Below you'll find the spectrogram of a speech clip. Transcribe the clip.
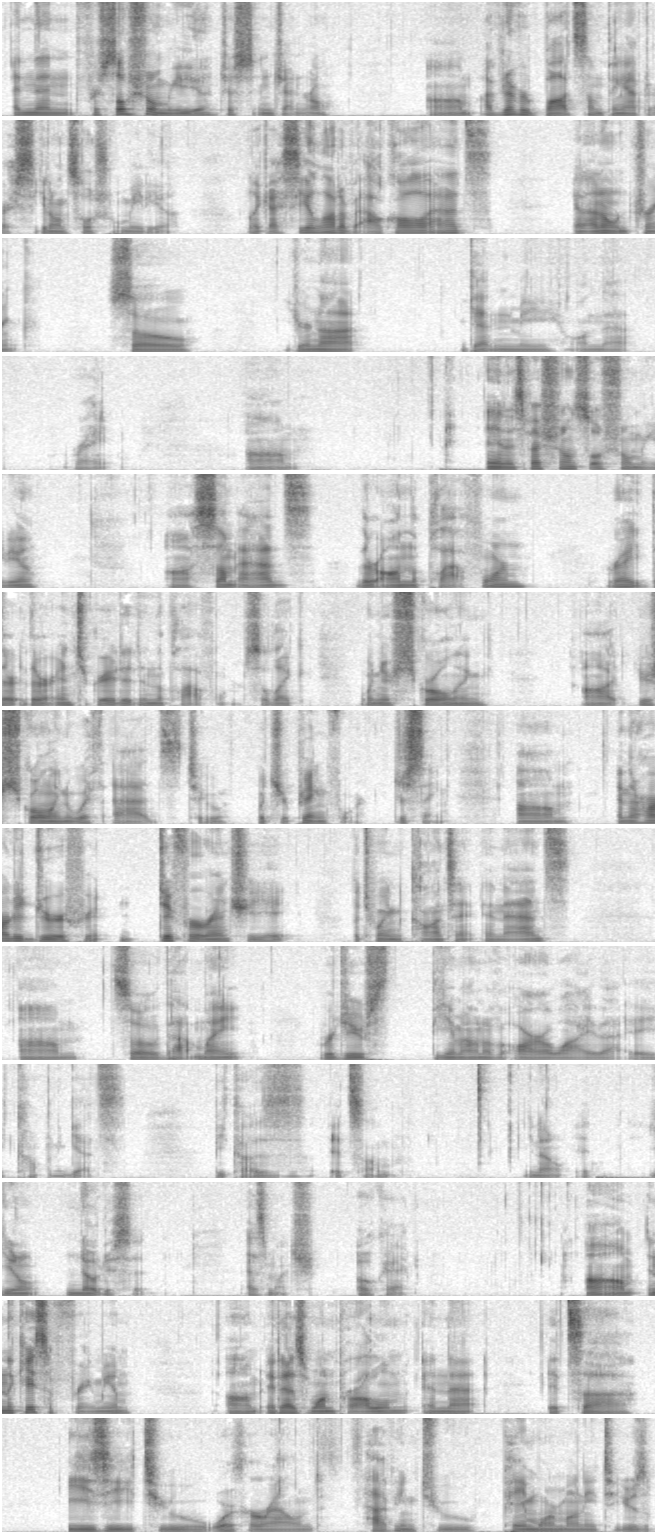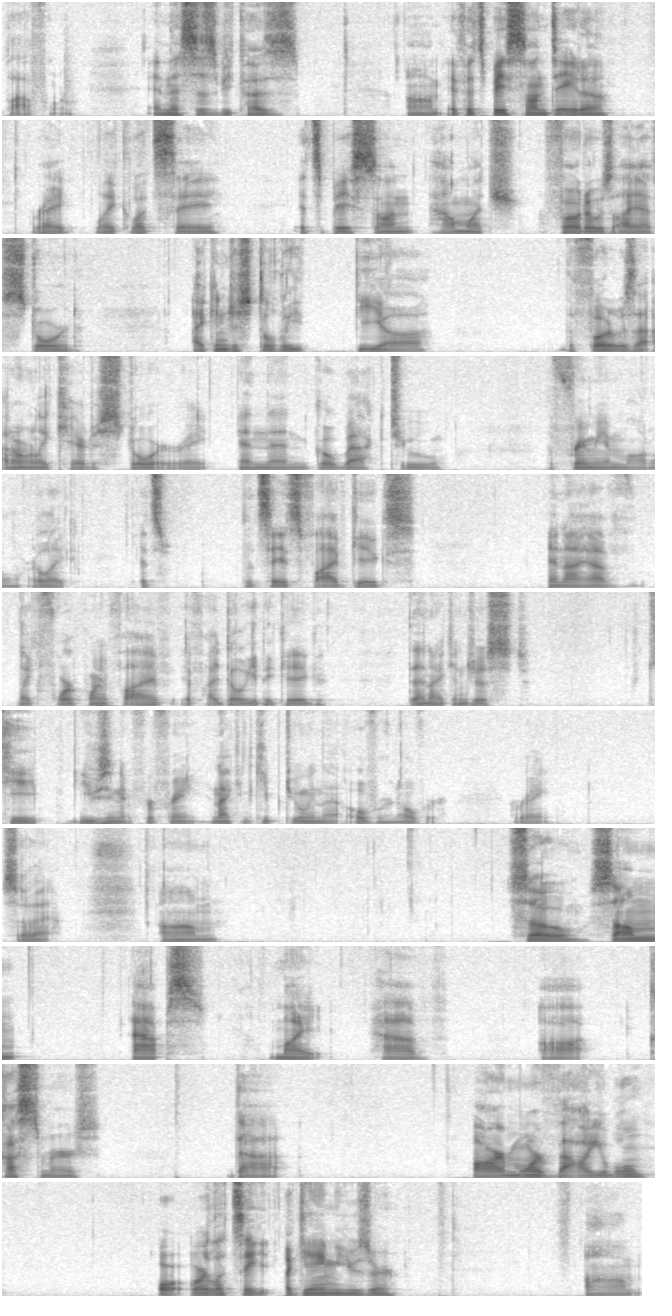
And then for social media, just in general, um, I've never bought something after I see it on social media. Like, I see a lot of alcohol ads, and I don't drink. So, you're not getting me on that, right? Um, and especially on social media, uh, some ads they're on the platform, right? They're they're integrated in the platform. So like when you're scrolling, uh, you're scrolling with ads to what you're paying for. Just saying, um, and they're hard to differ- differentiate between content and ads. Um, so that might reduce the amount of ROI that a company gets because it's um you know it you don't notice it as much. Okay. Um, in the case of freemium, um, it has one problem in that it's uh easy to work around having to pay more money to use the platform, and this is because um, if it's based on data, right? Like let's say it's based on how much photos I have stored. I can just delete the uh, the photos that I don't really care to store, right? And then go back to the freemium model or like it's let's say it's 5 gigs and I have like 4.5 if I delete a gig then I can just keep using it for free and I can keep doing that over and over right? So that um so some apps might have uh, customers that are more valuable, or or let's say a game user. Um,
